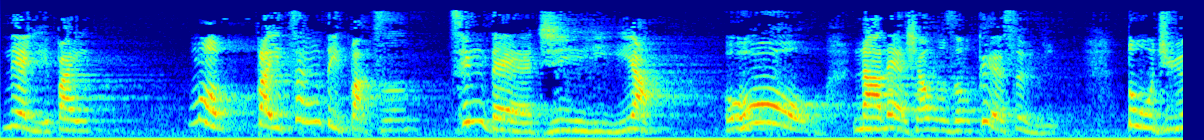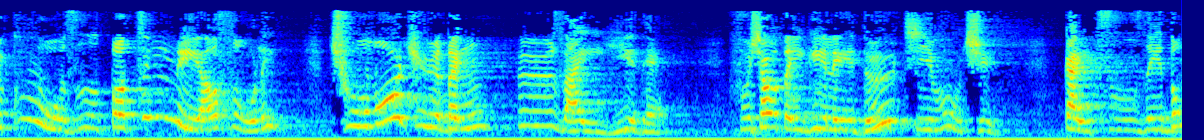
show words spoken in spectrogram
那一杯，我杯真的八字，请得其意呀。哦，那来小五说告诉你，多句故事到真的要说的，全部举灯二在一代。不晓得给来投机舞去，该次在东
